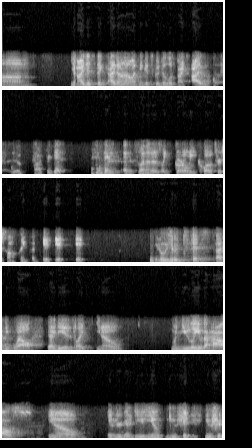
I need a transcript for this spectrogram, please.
Um, yeah, I just think I don't know. I think it's good to look nice. I I forget I think they it's one of those like girly quotes or something, but it it it it fits I think well. The idea is like you know when you leave the house, you know if you're gonna you you know you should you should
